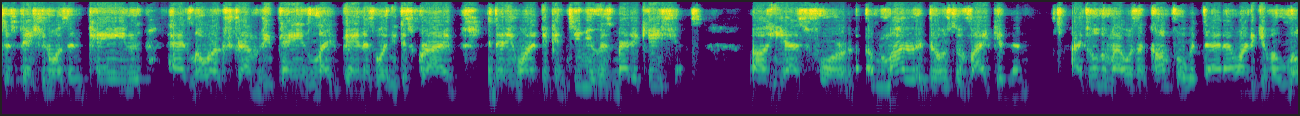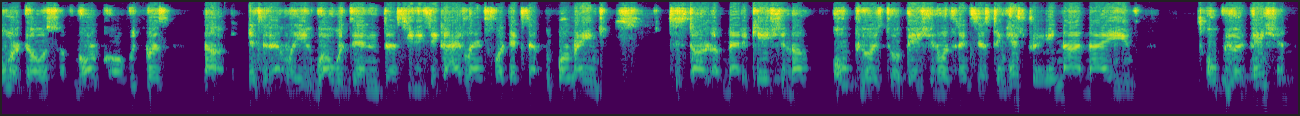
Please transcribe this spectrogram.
this patient was in pain, had lower extremity pain, leg pain is what he described, and that he wanted to continue his medications. Uh, he asked for a moderate dose of Vicodin. I told him I wasn't comfortable with that. I wanted to give a lower dose of Norco, which was, uh, incidentally, well within the CDC guidelines for the acceptable range to start a medication of opioids to a patient with an existing history, a non-naive opioid patient.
